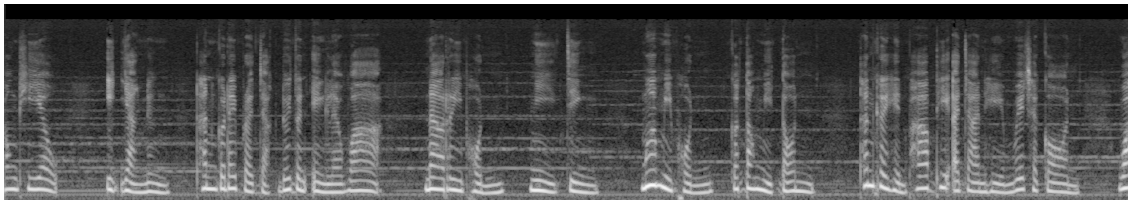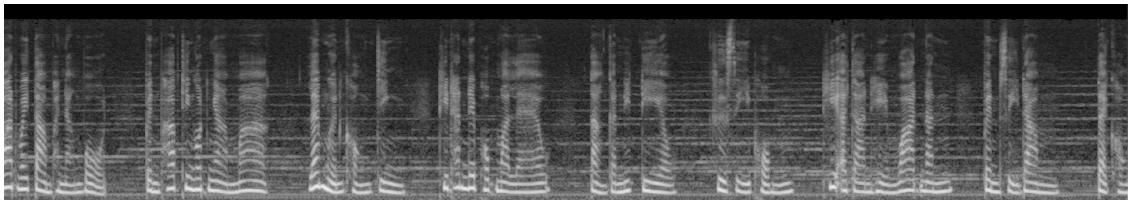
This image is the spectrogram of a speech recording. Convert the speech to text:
ท่องเที่ยว อีกอย่างหนึ่ง ท่านก็ได้ประจักษ์ด้วยตนเองแล้วว่า นารีผลมีจริง เมื่อมีผลก็ต้องมีต้น ท่านเคยเห็นภาพที่อาจารย์เหมเวชกร วาดไว้ตามผนังโบสถ์ เป็นภาพที่งดงามมาก และเหมือนของจริงที่ท่านได้พบมาแล้ว ต่างกันนิดเดียว คือสีผมที่อาจารย์เหมวาดนั้น เป็นสีดำแต่ของ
